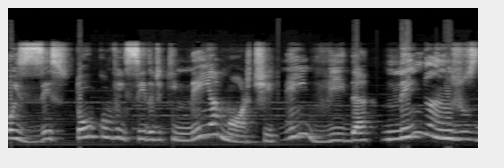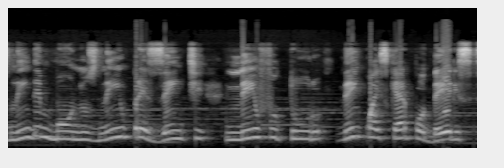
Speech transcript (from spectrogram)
pois estou convencido de que nem a morte, nem vida, nem anjos, nem demônios, nem o presente, nem o futuro, nem quaisquer poderes,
